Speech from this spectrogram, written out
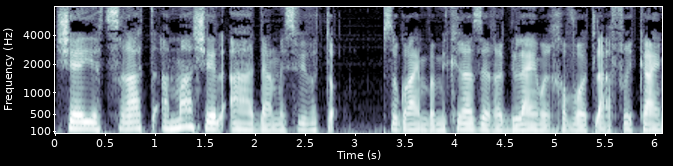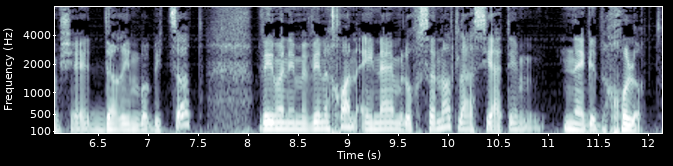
שיצרה התאמה של האדם לסביבתו. בסוגריים, במקרה הזה רגליים רחבות לאפריקאים שדרים בביצות, ואם אני מבין נכון, עיניים מלוכסנות לאסייתים נגד חולות.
